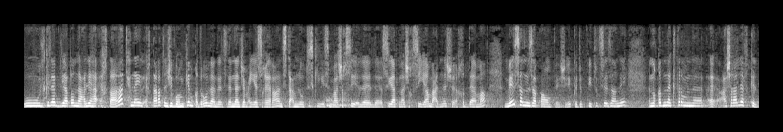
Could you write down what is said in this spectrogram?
والكلاب اللي يعطونا عليها إخطارات حنا الإخطارات نجيبوهم كي نقدروا لأن الجمعيه صغيرة نستعملوا tout ce qui اسمها شخصي سيارتنا شخصية ما عندناش خدامة. mais ça nous a pas empêchés depuis toutes ces années نقدنا أكثر من 10000 كلب.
